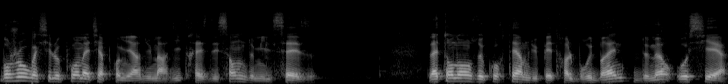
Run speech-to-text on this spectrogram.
Bonjour, voici le point matière première du mardi 13 décembre 2016. La tendance de court terme du pétrole brut Brent demeure haussière.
